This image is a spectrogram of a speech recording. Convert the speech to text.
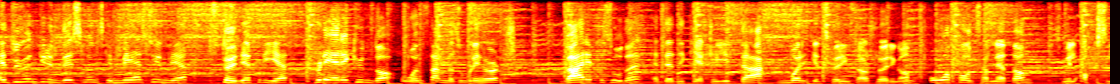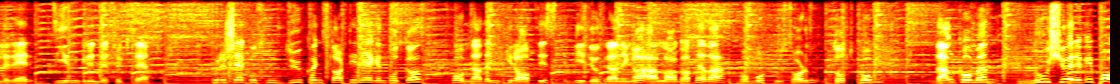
Er du en gründer som ønsker mer synlighet, større frihet, flere kunder og en stemme som blir hørt? Hver episode er dedikert til å gi deg markedsføringsavsløringene og salgshemmelighetene som vil akselerere din gründersuksess. For å se hvordan du kan starte din egen podkast, få med deg den gratis videotreninga jeg laga til deg på mortensholm.com. Velkommen, nå kjører vi på!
